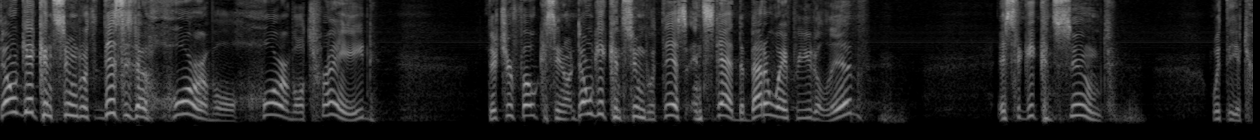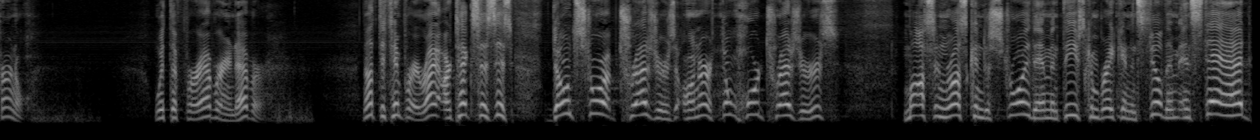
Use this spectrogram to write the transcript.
Don't get consumed with this is a horrible, horrible trade that you're focusing on. Don't get consumed with this. Instead, the better way for you to live is to get consumed with the eternal, with the forever and ever. Not the temporary, right? Our text says this don't store up treasures on earth, don't hoard treasures Moss and rust can destroy them, and thieves can break in and steal them. Instead,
